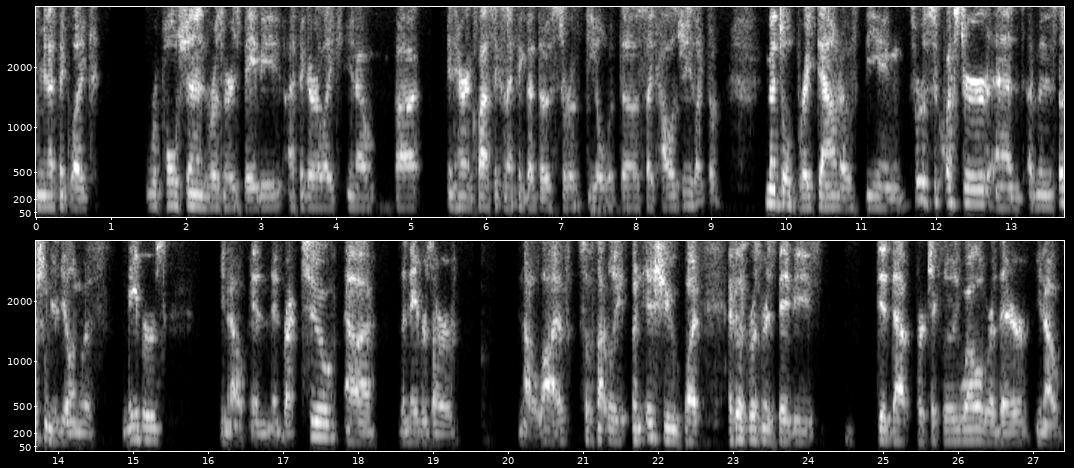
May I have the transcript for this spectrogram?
I mean, I think like Repulsion and Rosemary's Baby, I think are like, you know, uh, inherent classics. And I think that those sort of deal with the psychology, like the mental breakdown of being sort of sequestered. And I mean, especially when you're dealing with neighbors, you know, in, in Rec 2, uh, the neighbors are not alive. So it's not really an issue, but I feel like Rosemary's Baby did that particularly well, where they're, you know,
